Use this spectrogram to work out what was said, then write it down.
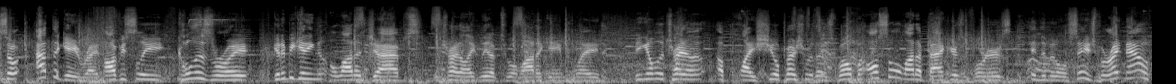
So at the gate, right? Obviously, Kola's Roy going to be getting a lot of jabs to try to like lead up to a lot of gameplay. Being able to try to apply shield pressure with it as well, but also a lot of back airs and corners in the middle of stage. But right now,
